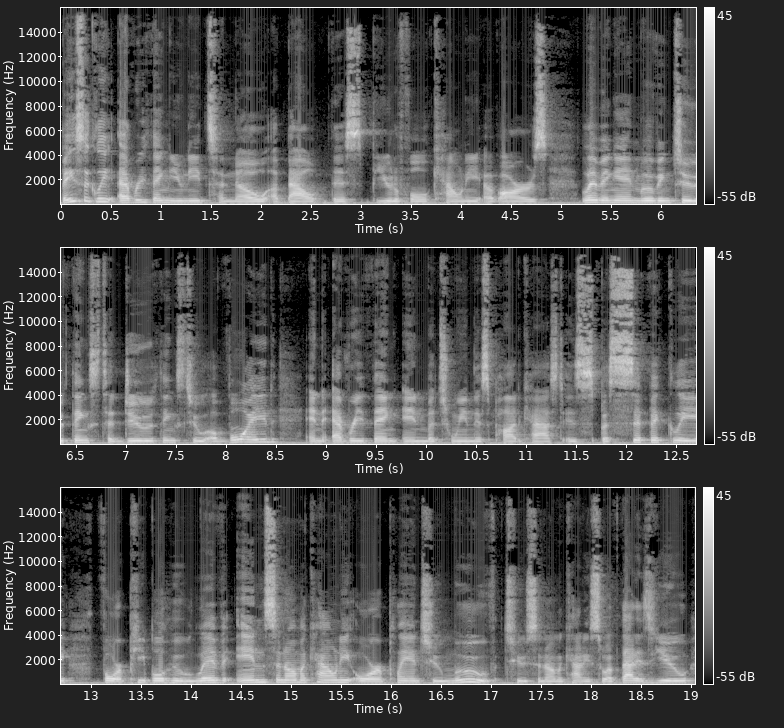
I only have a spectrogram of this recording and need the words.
basically everything you need to know about this beautiful county of ours living in, moving to, things to do, things to avoid, and everything in between. This podcast is specifically for people who live in Sonoma County or plan to move to Sonoma County. So if that is you,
